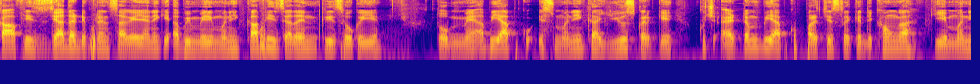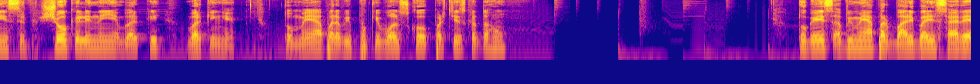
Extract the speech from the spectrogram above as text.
काफ़ी ज़्यादा डिफरेंस आ गया यानी कि अभी मेरी मनी काफ़ी ज़्यादा इंक्रीज़ हो गई है। तो मैं अभी आपको इस मनी का यूज़ करके कुछ आइटम भी आपको परचेज़ करके दिखाऊँगा कि ये मनी सिर्फ़ शो के लिए नहीं है, बल्कि वर्किंग है। तो मैं यहाँ पर अभी पोकेबॉल्स को परचेज़ करता हूँ। तो गैस अभी मैं यहाँ पर बारी बारी सारे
